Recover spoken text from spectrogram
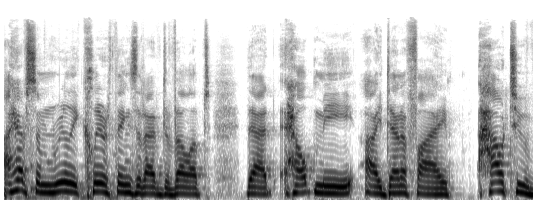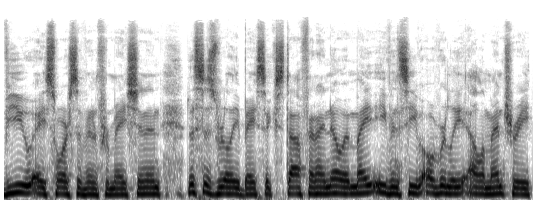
I have some really clear things that I've developed that help me identify how to view a source of information. And this is really basic stuff. And I know it might even seem overly elementary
